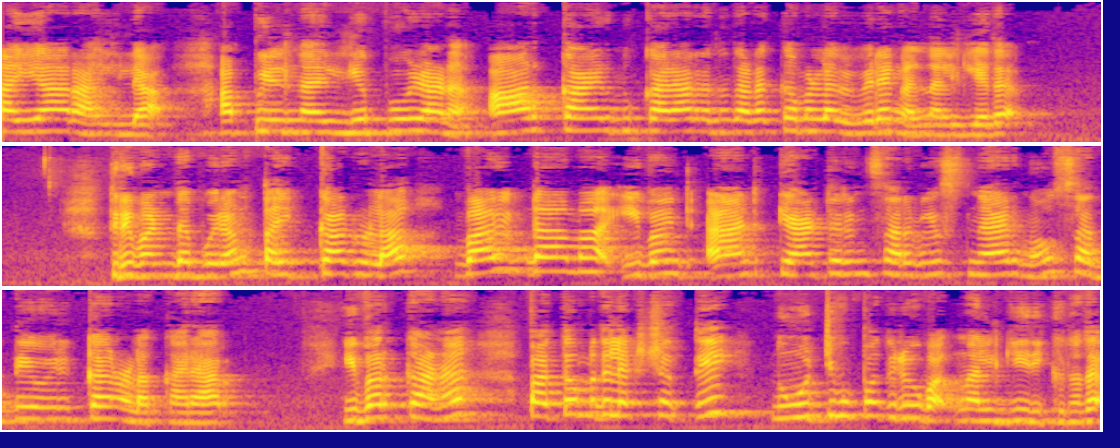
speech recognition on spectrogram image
തയ്യാറായില്ല. അപ്പീൽ നൽകിയപ്പോഴാണ് ആർക്കായിരുന്നു കരാർ എന്നതടക്കമുള്ള വിവരങ്ങൾ നൽകിയത്. തിരുവനന്തപുരം തൈക്കാടുള്ള white Dama event and catering സർവീസിനായിരുന്നു സദ്യ ഒരുക്കാനുള്ള കരാർ. ഇവർക്കാണ് പത്തൊമ്പത് ലക്ഷത്തി നൂറ്റി മുപ്പത് രൂപ നൽകിയിരിക്കുന്നത്.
